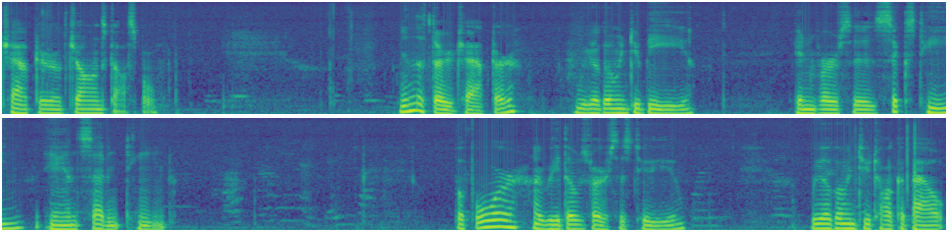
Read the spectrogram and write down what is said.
chapter of John's Gospel. In the third chapter, we are going to be in verses 16 and 17. Before I read those verses to you, we are going to talk about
